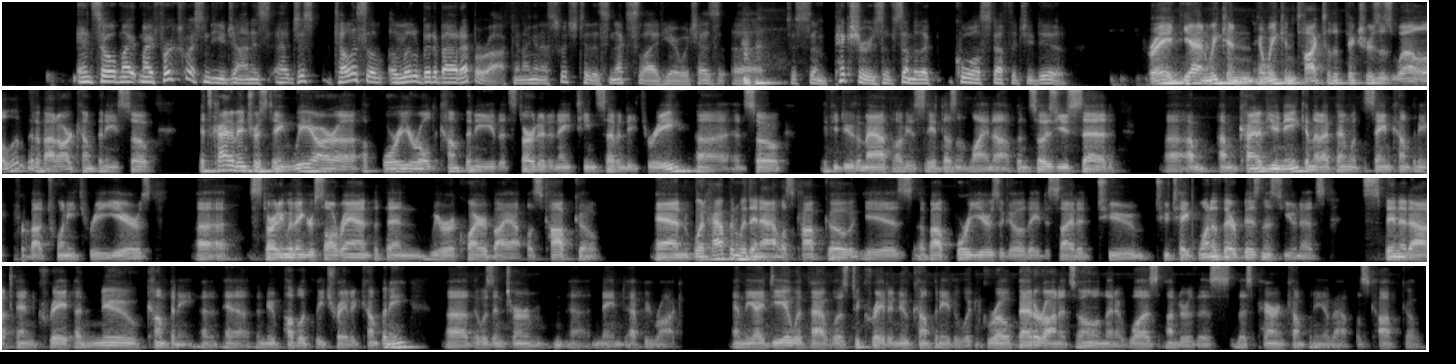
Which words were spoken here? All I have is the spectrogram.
And so my, my first question to you, Jon, is uh, just tell us a, a, little bit about Epiroc. And I'm going to switch to this next slide here, which has uh, just some pictures of some of the cool stuff that you do. Great. Yeah. And we can, and we can talk to the pictures as well, a little bit about our company. So it's kind of interesting. We are a, a four-year-old company that started in 1873. Uh, and so if you do the math, obviously it doesn't line up. And so as you said, uh, I'm, I'm kind of unique in that I've been with the same company for about 23 years uh, starting with Ingersoll Rand, but then we were acquired by Atlas Copco. And what happened within Atlas Copco is about four years ago, they decided to, to take one of their business units, spin it out, and create a new company, a, a new publicly traded company uh, that was in turn uh, named Epiroc. And the idea with that was to create a new company that would grow better on its own than it was under this, this parent company of Atlas Copco.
